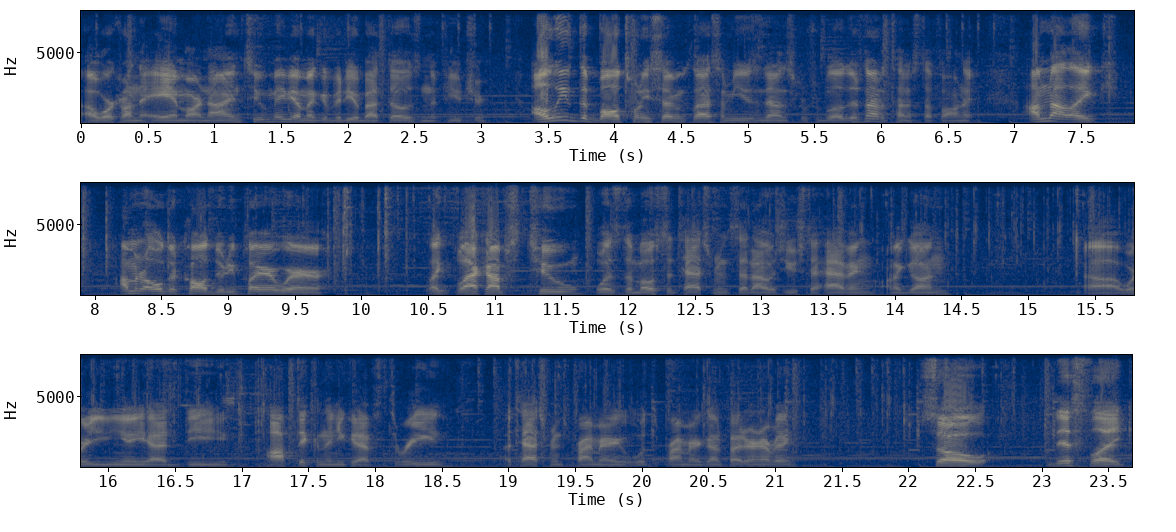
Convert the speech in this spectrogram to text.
uh, working on the AMR9 too. Maybe I'll make a video about those in the future. I'll leave the BAL 27 class I'm using down in the description below. There's not a ton of stuff on it. I'm not like, I'm an older Call of Duty player where like Black Ops 2 was the most attachments that I was used to having on a gun. Uh, where you, you know you had the optic and then you could have three attachments primary with the primary gunfighter and everything. So this like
